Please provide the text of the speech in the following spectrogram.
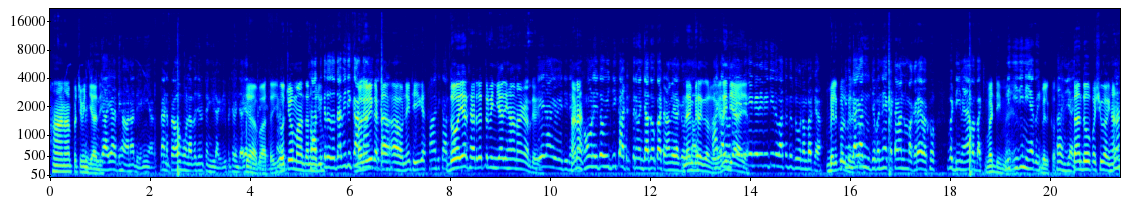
ਹਾਂ ਨਾ 55 ਦੀ। 55000 ਦੀ ਹਾਂ ਨਾ ਦੇਣੀ ਆ। ਭੈਣ ਭਰਾ ਉਹ ਫੋਨ ਲਾਵੇ ਜਿਹਨੂੰ ਚੰਗੀ ਲੱਗਦੀ 55000 ਕੀ ਬਾਤ ਹੈ ਜੀ। ਉਹ ਚੋਂ ਮਾਨਤਾ ਨੂੰ ਹੋ 7 ਜੂ। ਕਿਲੋ ਦੁੱਧ ਆ ਵੀ ਜੀ ਕਰ ਮਗਰ ਵੀ ਦਾਂਗੇ ਕੱਟਾ ਆਹੋ ਨਹੀਂ ਠੀਕ ਹੈ ਹਾਂਜੀ ਕਰ 2000 ਛੱਡ ਦਿਓ 53 ਦੀ ਹਾਂ ਨਾ ਕਰ ਦਿਓ ਦੇ ਜੀ। ਦਾਂਗੇ ਵੀਰ ਜੀ ਦੇ ਹਨਾ? ਦਾਂਗੇ। ਹੁਣ ਇਹ ਤੋਂ ਵੀਰ ਜੀ ਘੱਟ 53 ਤੋਂ ਘਟਣਾ ਮੇਰਾ ਕੋਲ। ਨਹੀਂ, ਬਿਲਕੁਲ, ਬਿਲਕੁਲ, ਨਹੀਂ, ਜਾਇਜ਼। ਇਹਨੇ ਦੀ ਵੀਰ ਜੀ ਦੇ ਵੱਤ ਤੇ ਦੋ ਨੰਬਰ ਚ ਆ। ਬਿਲਕੁਲ 55 ਬਿਲਕੁਲ। ਦੂਜੇ ਬੰਨੇ ਕਟਾਨ ਮਗਰ ਹੈ ਵੇਖੋ ਵੱਡੀ ਮੈਂ ਆ ਬਾਕੀ। ਵੱਡੀ ਮੈਂ ਨਿੱਕੀ ਜੀ ਨਹੀਂ ਹੈ ਕੋਈ। ਬਿਲਕੁਲ। ਹਾਂਜੀ ਹਾਂਜੀ। ਤਾਂ ਦੋ ਪਸ਼ੂ ਆ ਹਨਾ?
